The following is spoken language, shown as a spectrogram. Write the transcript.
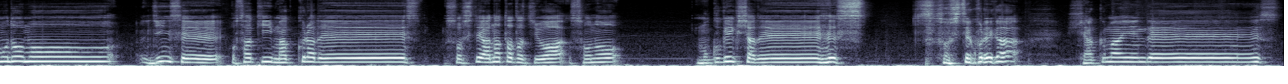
うもどうも、人生お先真っ暗です。そしてあなたたちはその目撃者です。そしてこれが100万円です。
